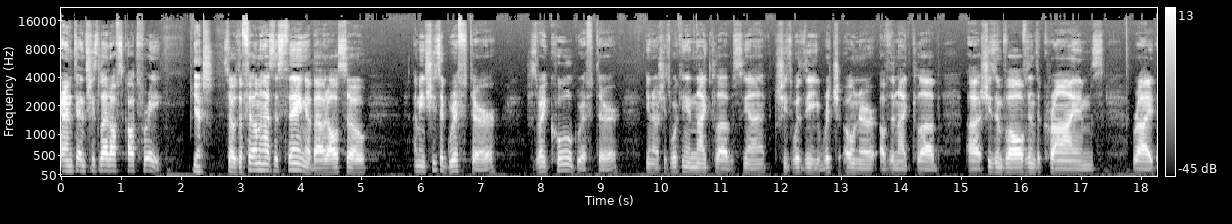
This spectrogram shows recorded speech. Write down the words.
and and she's let off scot free. Yes. So the film has this thing about also, I mean, she's a grifter. She's a very cool grifter. You know, she's working in nightclubs. Yeah, she's with the rich owner of the nightclub. Uh, she's involved in the crimes right?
